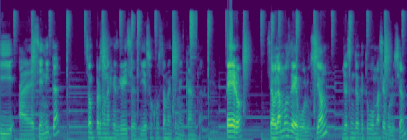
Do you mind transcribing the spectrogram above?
y Cienita son personajes grises y eso justamente me encanta. Pero si hablamos de evolución, yo siento que tuvo más evolución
